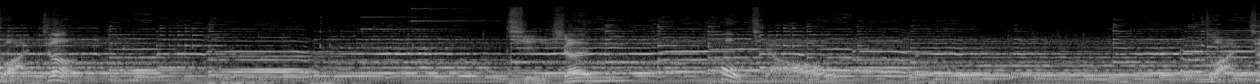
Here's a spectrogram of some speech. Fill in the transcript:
转正，身，后桥，转正。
